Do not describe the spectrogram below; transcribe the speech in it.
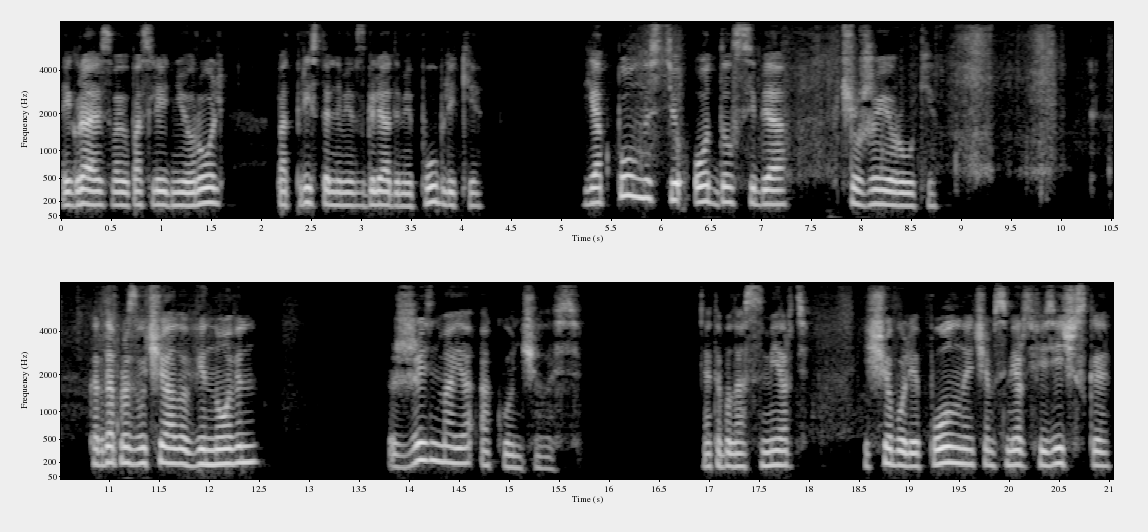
Играя свою последнюю роль под пристальными взглядами публики, я полностью отдал себя в чужие руки. Когда прозвучало «виновен», жизнь моя окончилась. Это была смерть, еще более полная, чем смерть физическая,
